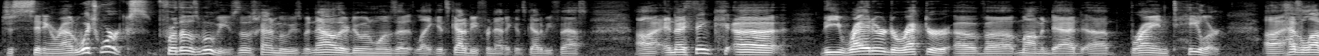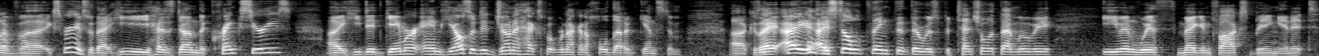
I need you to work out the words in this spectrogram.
just sitting around which works for those movies those kind of movies. But now they're doing ones that like it's got to be frenetic. It's got to be fast. Uh, and I think uh, the writer director of uh, Mom and Dad uh, Brian Taylor uh, has a lot of uh, experience with that. He has done the Crank series. He did Gamer, and he also did Jonah Hex, but we're not going to hold that against him because I, I, I still think that there was potential with that movie, even with Megan Fox being in it.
